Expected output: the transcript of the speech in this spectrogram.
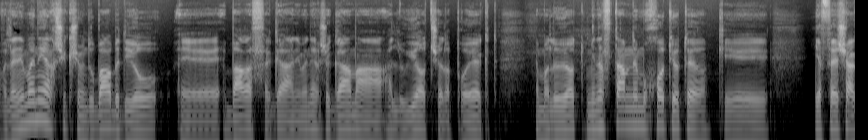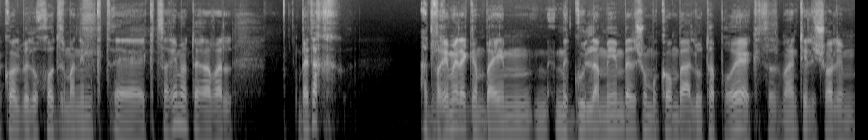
אבל אני מניח שכשמדובר בדיור uh, בר השגה, אני מניח שגם העלויות של הפרויקט הן עלויות מן הסתם נמוכות יותר, כי יפה שהכל בלוחות זמנים uh, קצרים יותר, אבל בטח הדברים האלה גם באים מגולמים באיזשהו מקום בעלות הפרויקט, אז מעניין אותי לשאול אם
